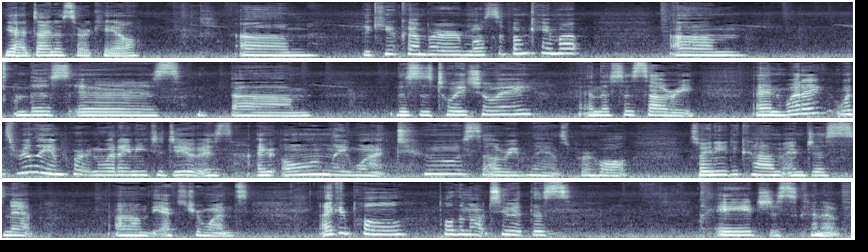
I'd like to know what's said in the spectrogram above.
yeah, dinosaur kale. Um, the cucumber, most of them came up. Um, this is um, this is toy Choy and this is celery. And what I what's really important, what I need to do is I only want two celery plants per hole. So I need to come and just snip um, the extra ones. I could pull pull them out too at this age, just kind of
